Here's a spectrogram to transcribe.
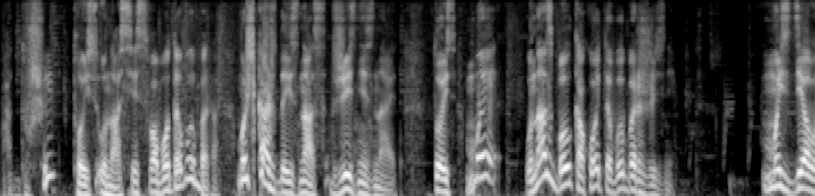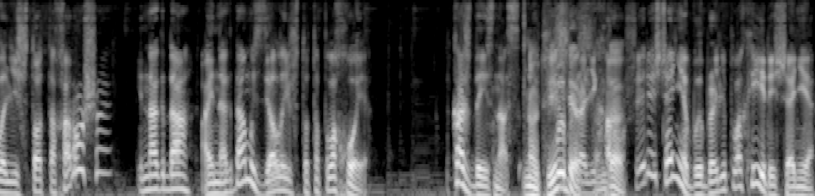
От души. То есть у нас есть свобода выбора. Мы же каждый из нас в жизни знает. То есть мы, у нас был какой-то выбор жизни мы сделали что-то хорошее иногда, а иногда мы сделали что-то плохое. Каждый из нас ну, выбрали хорошие да. решения, выбрали плохие решения.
